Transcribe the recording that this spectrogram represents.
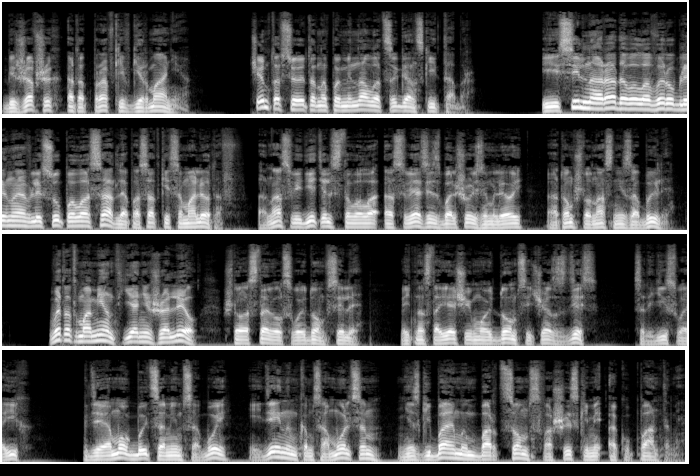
бежавших от отправки в Германию. Чем-то все это напоминало цыганский табор. И сильно радовала вырубленная в лесу полоса для посадки самолетов. Она свидетельствовала о связи с Большой Землей, о том, что нас не забыли. В этот момент я не жалел, что оставил свой дом в селе, ведь настоящий мой дом сейчас здесь, среди своих, где я мог быть самим собой, идейным комсомольцем, несгибаемым борцом с фашистскими оккупантами.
